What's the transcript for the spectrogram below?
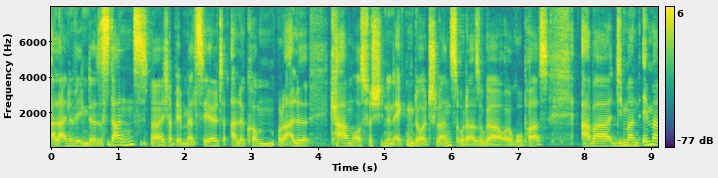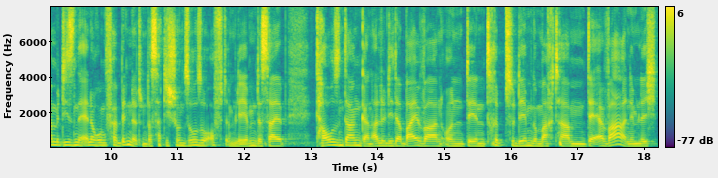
alleine wegen der Distanz. Ne? Ich habe eben erzählt, alle kommen oder alle kamen aus verschiedenen Ecken Deutschlands oder sogar Europas, aber die man immer mit diesen Erinnerungen verbindet. Und das hatte ich schon so, so oft im Leben. Deshalb tausend Dank an alle, die dabei waren und den Trip zu dem gemacht haben, der er war, nämlich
